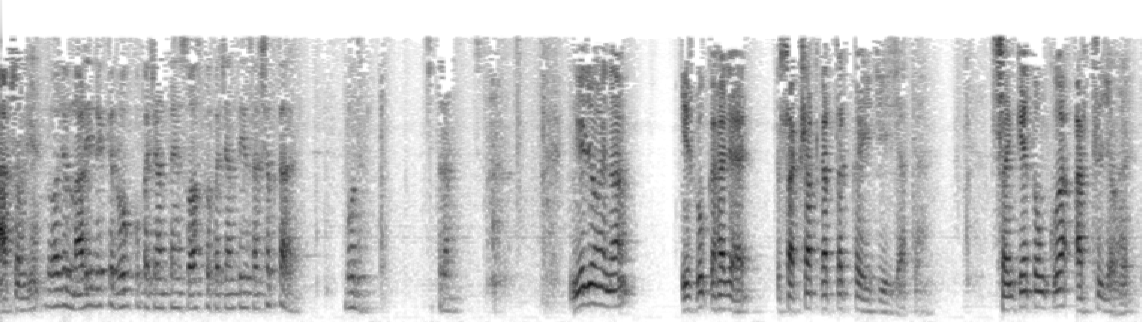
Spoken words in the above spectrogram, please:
आप समझे? जो नाड़ी देख के रोग को पहचानते हैं स्वास्थ्य को पहचानते हैं साक्षात्कार है बोध चित्रण ये जो है ना इसको कहा जाए तो साक्षात्कार तक का ही चीज़ जाता है। संकेतों का अर्थ जो है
